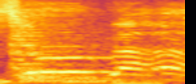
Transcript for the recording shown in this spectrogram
so rough,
